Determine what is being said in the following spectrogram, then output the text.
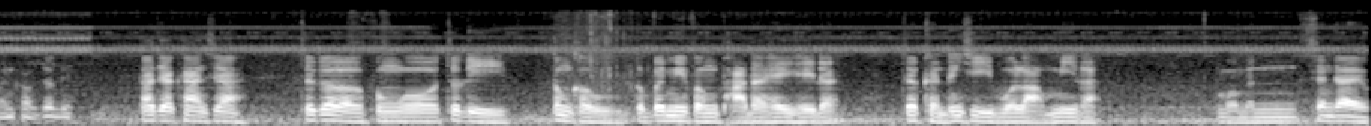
门口这里。大家看一下这个蜂窝这里洞口都被蜜蜂爬得黑黑的，这肯定是一窝老蜜了。我们现在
